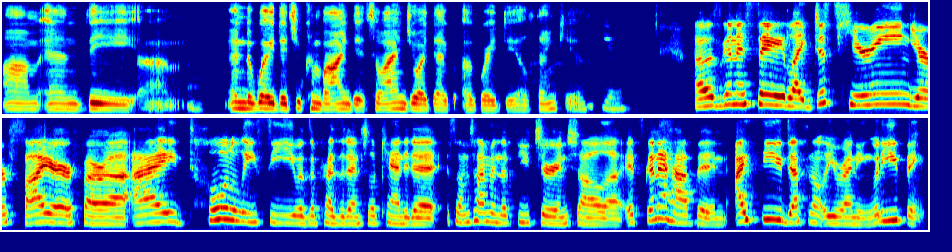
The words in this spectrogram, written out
um, and the um, and the way that you combined it. So I enjoyed that a great deal. Thank you. Thank you. I was gonna say, like, just hearing your fire, Farrah, I totally see you as a presidential candidate sometime in the future, inshallah. It's gonna happen. I see you definitely running. What do you think?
